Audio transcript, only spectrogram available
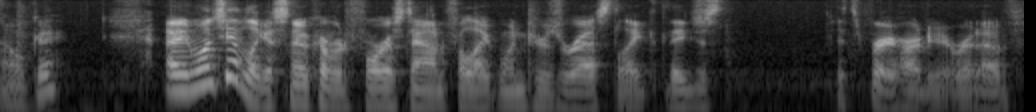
Okay. I mean, once you have like a snow-covered forest down for like winter's rest, like they just, it's very hard to get rid of.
